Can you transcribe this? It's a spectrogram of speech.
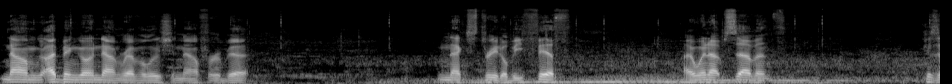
Now I'm, I've been going down Revolution now for a bit. Next street will be Fifth. I went up Seventh because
